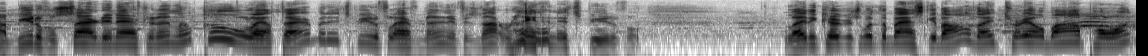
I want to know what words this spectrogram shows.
A beautiful Saturday afternoon. A little cool out there, but it's beautiful afternoon. If it's not raining, it's beautiful. Lady Cougars with the basketball. They trail by a point.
